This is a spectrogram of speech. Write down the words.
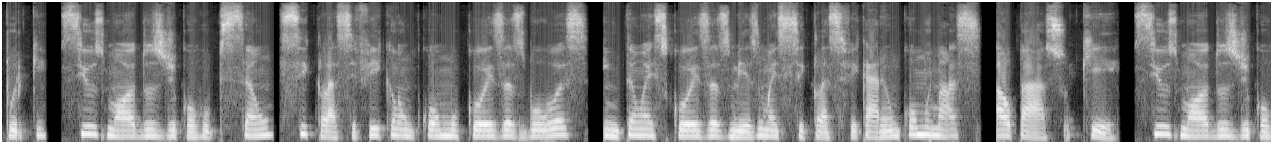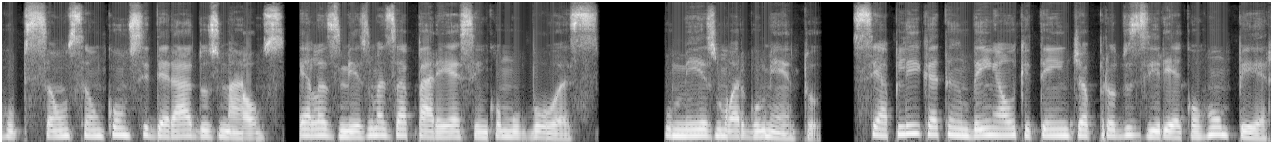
Porque, se os modos de corrupção se classificam como coisas boas, então as coisas mesmas se classificarão como más, ao passo que, se os modos de corrupção são considerados maus, elas mesmas aparecem como boas. O mesmo argumento se aplica também ao que tende a produzir e a corromper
